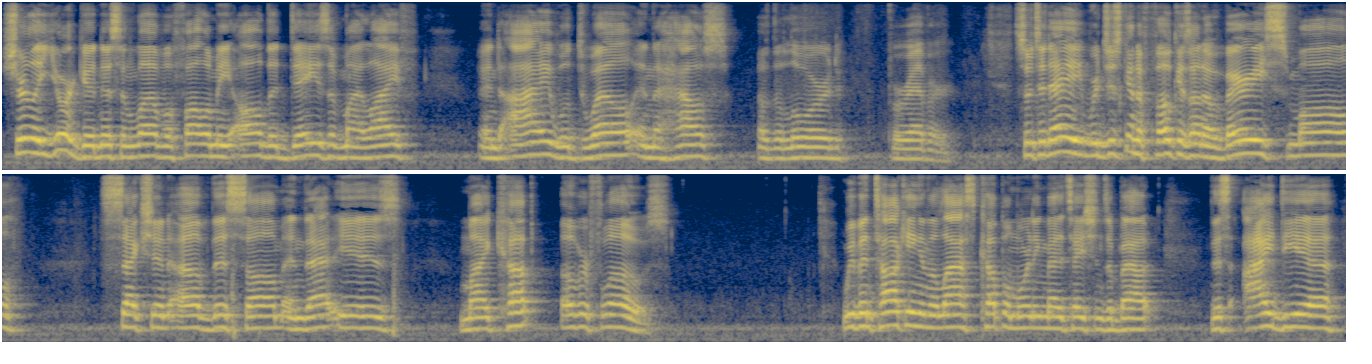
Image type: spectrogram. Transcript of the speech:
Surely your goodness and love will follow me all the days of my life, and I will dwell in the house of the Lord forever. So today we're just going to focus on a very small section of this psalm, and that is My cup overflows. We've been talking in the last couple morning meditations about this idea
